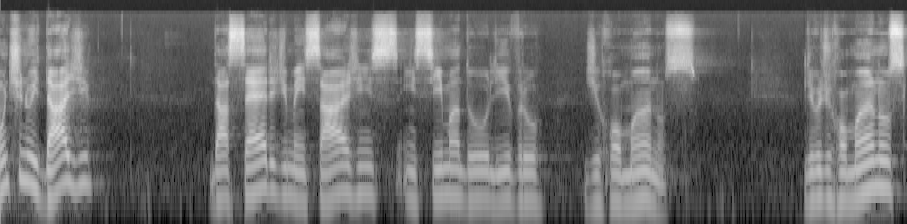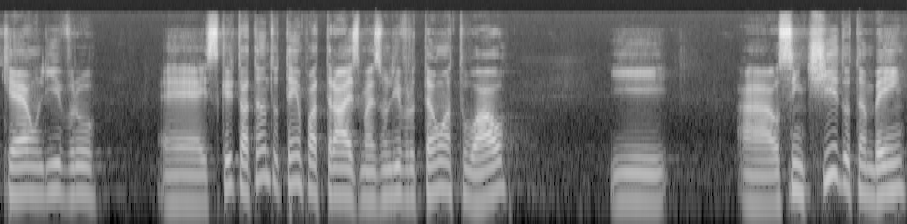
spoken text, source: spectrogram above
a continuidade da série de mensagens em cima do livro de Romanos. O livro de Romanos, que é um livro é, escrito há tanto tempo atrás, mas um livro tão atual, e o sentido também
